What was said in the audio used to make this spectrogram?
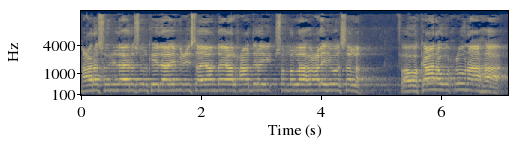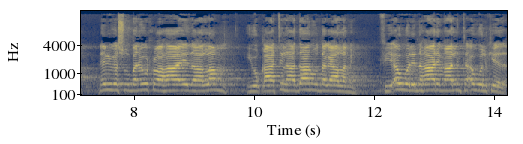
Maca rasuulillaahi rasuulka ilaahay maciise ayaan dagaal xaadiray sala allahu calayhi wasalam. Fawa kaana wuxuuna ahaa nebiga suubani wuxuu ahaa idaa lam yuqaatil haddaanu dagaalamin fii awali nahaari maalinta awalkeeda.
